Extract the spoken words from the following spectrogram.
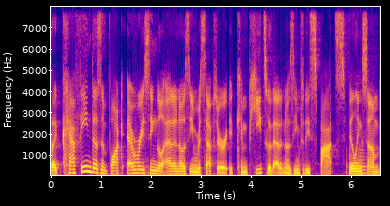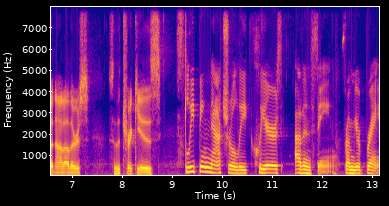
But caffeine doesn't block every single adenosine receptor. It competes with adenosine for these spots, filling mm-hmm. some but not others. So the trick is Sleeping naturally clears adenosine from your brain,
